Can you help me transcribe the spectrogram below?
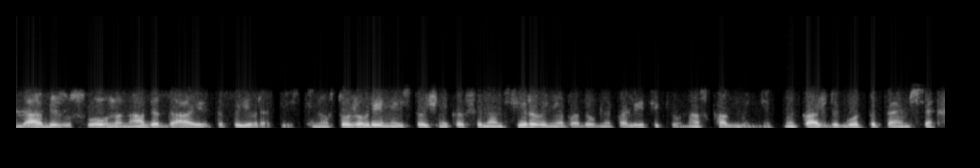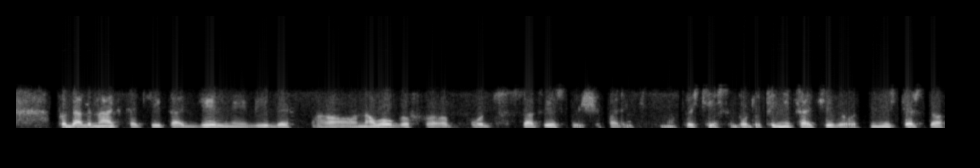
Да, безусловно, надо, да, это по-европейски. Но в то же время источников финансирования подобной политики у нас как бы нет. Мы каждый год пытаемся подогнать какие-то отдельные виды э, налогов э, под соответствующие политики. Ну, то есть если будут инициативы от Министерства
